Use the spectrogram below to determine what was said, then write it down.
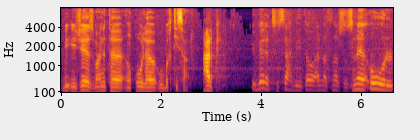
بإيجاز معناتها نقولها وباختصار. عربي. في بالك سي صاحبي تو عندنا 12 سنة أول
